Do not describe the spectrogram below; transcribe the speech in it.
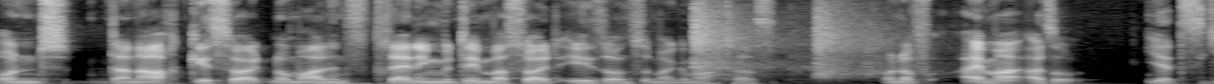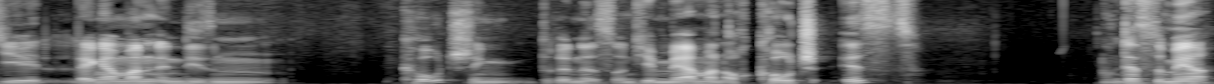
Und danach gehst du halt normal ins Training mit dem, was du halt eh sonst immer gemacht hast. Und auf einmal, also jetzt je länger man in diesem Coaching drin ist und je mehr man auch Coach ist, desto mehr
